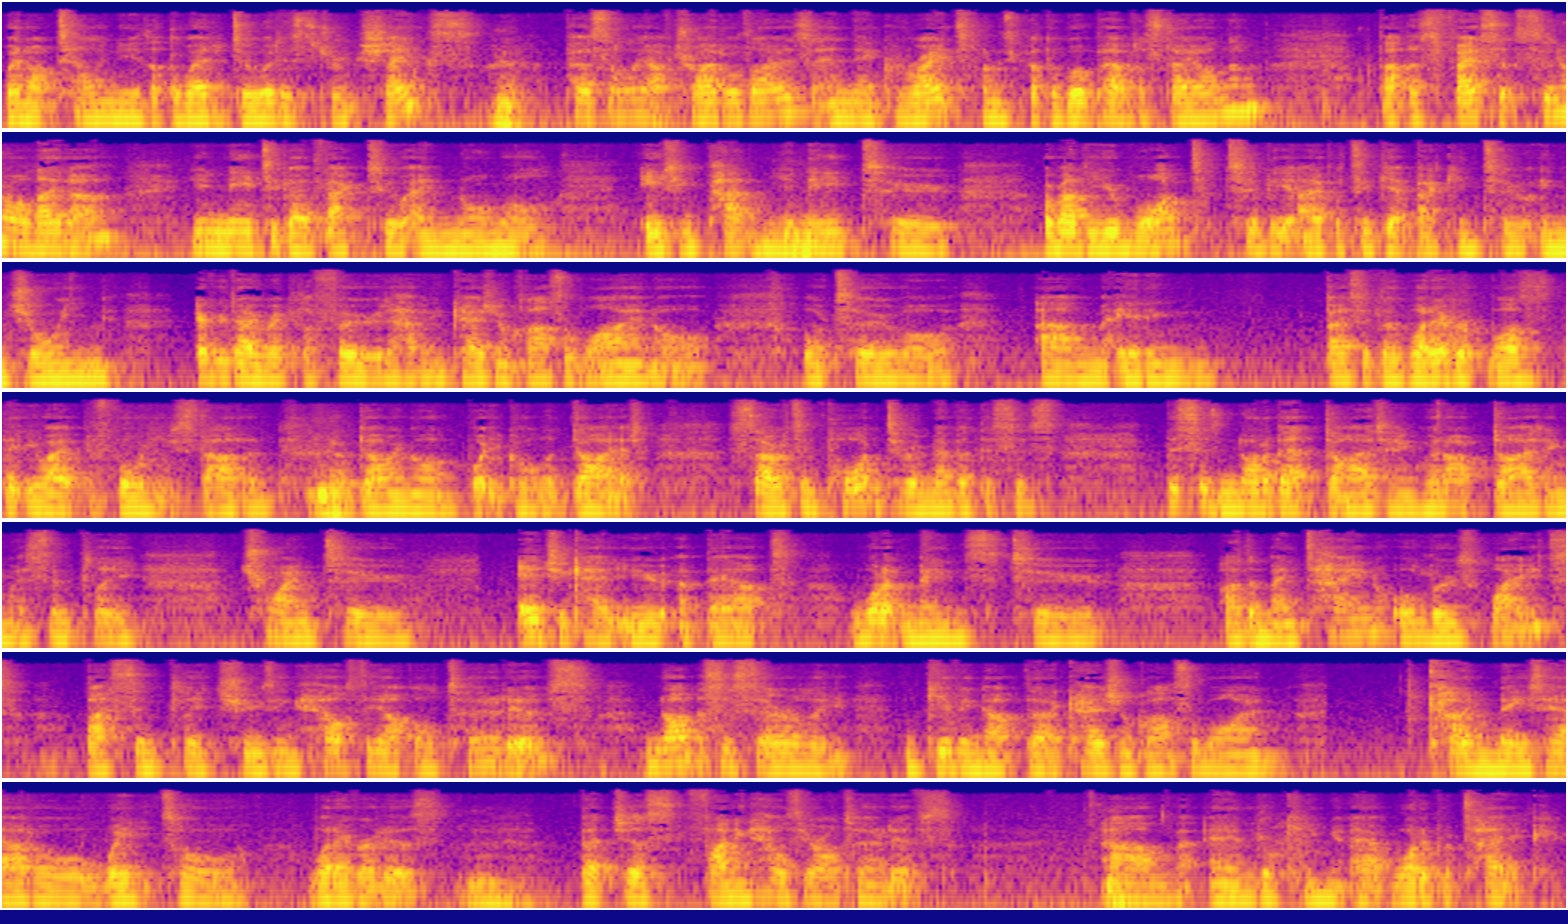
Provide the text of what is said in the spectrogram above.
We're not telling you that the way to do it is to drink shakes. Yeah. Personally, I've tried all those and they're great as long as you've got the willpower to stay on them. But let's face it, sooner or later, you need to go back to a normal eating pattern. You need to, or rather, you want to be able to get back into enjoying everyday regular food, having an occasional glass of wine or, or two, or um, eating basically whatever it was that you ate before you started Yeah. going on what you call a diet. So it's important to remember this is this is not about dieting. We're not dieting. We're simply trying to educate you about what it means to either maintain or lose weight by simply choosing healthier alternatives, not necessarily giving up that occasional glass of wine, cutting meat out or wheat or whatever it is, but just finding healthier alternatives um, and looking at what it would take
